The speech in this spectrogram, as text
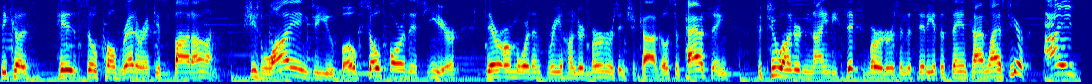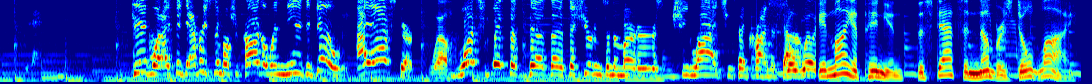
Because his so called rhetoric is spot on. She's lying to you folks. So far this year, there are more than 300 murders in Chicago, surpassing the 296 murders in the city at the same time last year. I did what I think every single Chicagoan needed to do. I asked her, Well- what's with the, the, the, the shootings and the murders? She lied. She said crime is So, down. well, In my opinion, the stats and numbers don't lie,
